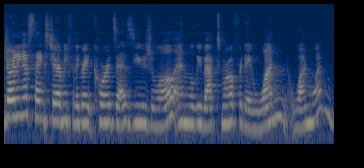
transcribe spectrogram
joining us. Thanks, Jeremy, for the great chords as usual. And we'll be back tomorrow for day 111.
